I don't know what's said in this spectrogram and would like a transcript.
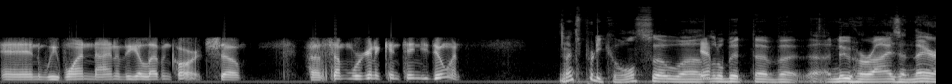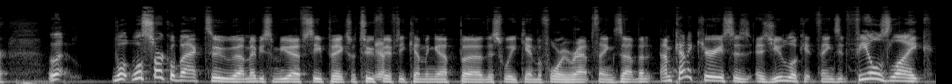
and we've won 9 of the 11 cards so uh something we're going to continue doing That's pretty cool. So uh, a little bit of a, a new horizon there. Let- We'll, we'll circle back to uh, maybe some UFC picks with 250 coming up uh, this weekend before we wrap things up. But I'm kind of curious as, as you look at things, it feels like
